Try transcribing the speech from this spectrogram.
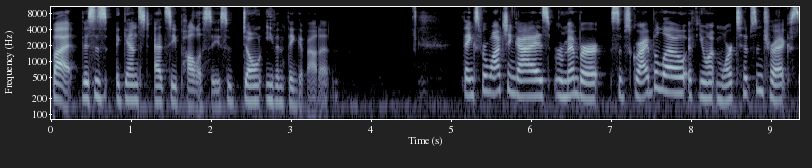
but this is against Etsy policy, so don't even think about it. Thanks for watching, guys. Remember, subscribe below if you want more tips and tricks,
